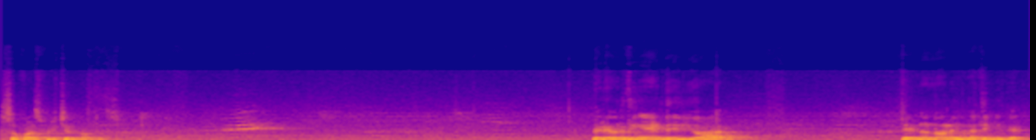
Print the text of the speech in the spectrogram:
so-called spiritual knowledge. Where everything ends, there you are. There is no knowledge, nothing is there.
